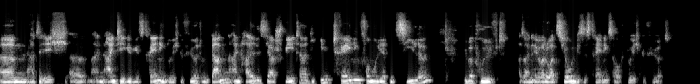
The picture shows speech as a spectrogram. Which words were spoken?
ähm, hatte ich äh, ein eintägiges Training durchgeführt und dann ein halbes Jahr später die im Training formulierten Ziele überprüft, also eine Evaluation dieses Trainings auch durchgeführt.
